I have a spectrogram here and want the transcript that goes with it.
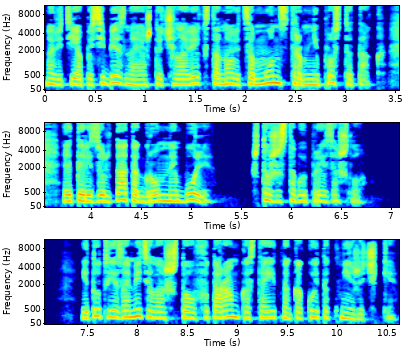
но ведь я по себе знаю, что человек становится монстром не просто так. Это результат огромной боли. Что же с тобой произошло? И тут я заметила, что фоторамка стоит на какой-то книжечке.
